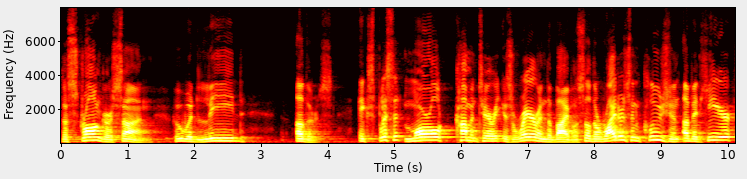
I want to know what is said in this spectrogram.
the stronger son who would lead others. Explicit moral commentary is rare in the Bible, so the writer's inclusion of it here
